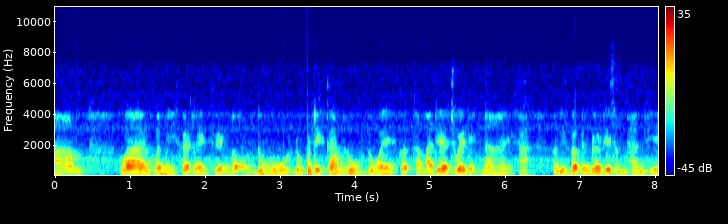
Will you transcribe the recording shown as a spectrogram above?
ถามว่ามันมีเกิดอะไรขึ้นต้องดูดูพฤติกรรมลูกด้วย ก็สามารถที่จะช่วยเด็กได้ค่ะตอนนี้ก็เป็นเรื่องที่สำคัญที่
